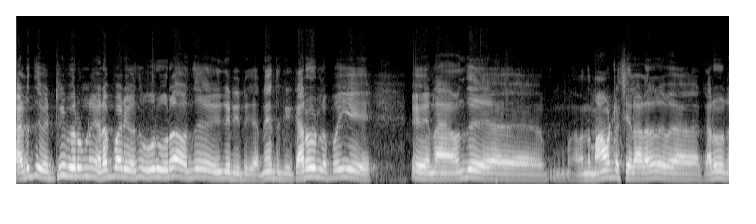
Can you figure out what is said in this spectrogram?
அடுத்து வெற்றி பெறும்னு எடப்பாடி வந்து ஊர் ஊராக வந்து இது இருக்கார். நேற்றுக்கு கரூரில் போய் நான் வந்து அந்த மாவட்ட செயலாளர் கரூர்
